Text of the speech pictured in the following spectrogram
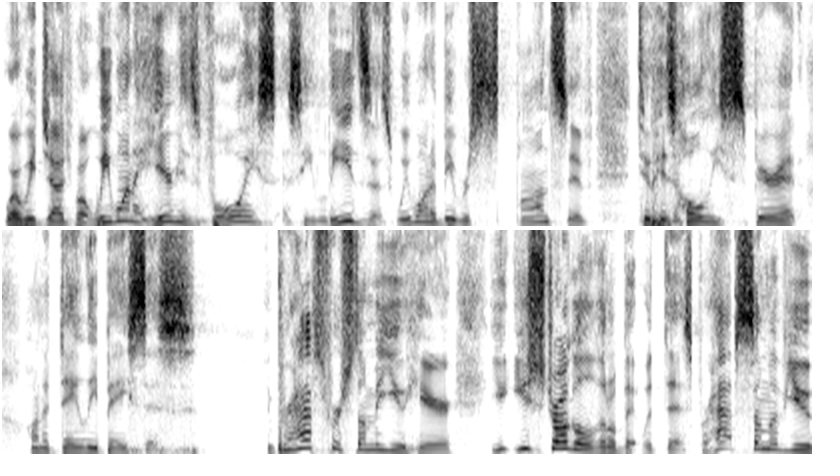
where we judge, but we want to hear his voice as he leads us. We want to be responsive to his Holy Spirit on a daily basis. And perhaps for some of you here, you, you struggle a little bit with this. Perhaps some of you,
